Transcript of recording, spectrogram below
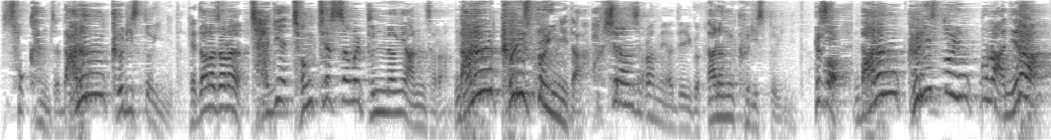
속한 자. 나는 그리스도인이다. 대단하잖아요. 자기의 정체성을 분명히 아는 사람. 나는 그리스도인이다. 확실한 사람이어야 돼, 이거. 나는 그리스도인이다. 그래서 나는 그리스도인 뿐 아니라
